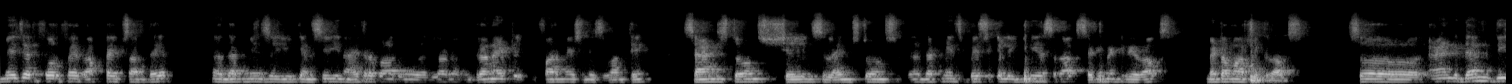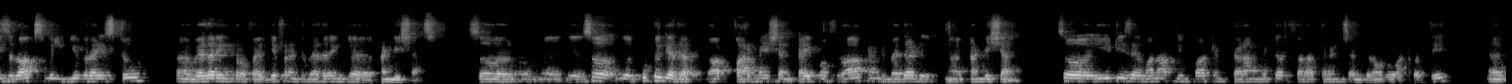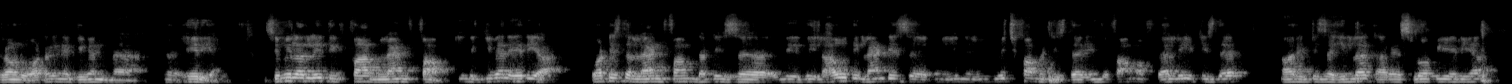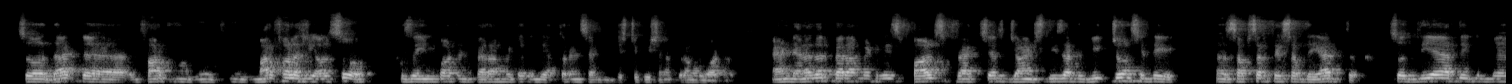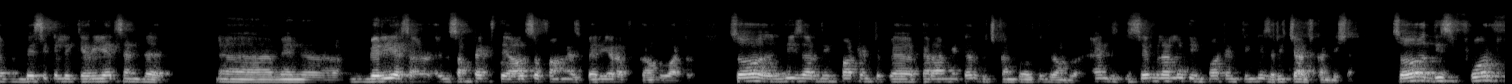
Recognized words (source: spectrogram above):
major four or five rock types are there. Uh, that means you can see in Hyderabad, uh, a lot of granite formation is one thing. Sandstones, shales, limestones. uh, that means basically igneous rocks, sedimentary rocks, metamorphic rocks. So, and then these rocks will give rise to uh, weathering profile, different weathering uh, conditions. So, uh, so put together rock formation, type of rock and weathered uh, condition. So it is a, one of the important parameters for occurrence and groundwater of the uh, groundwater in a given uh, uh, area. Similarly, the farm, land farm. In the given area, what is the land farm? That is uh, the, the how the land is uh, in which farm it is there? In the farm of valley it is there or it is a hillock or a slopy area. So that uh, farm morphology also is an important parameter in the occurrence and distribution of groundwater and another parameter is faults fractures joints these are the weak zones in the uh, subsurface of the earth So they are the uh, basically carriers and uh, uh, I mean, uh, barriers are and sometimes they also form as barrier of groundwater. So these are the important uh, parameter which control the groundwater. And similarly, the important thing is recharge condition. So these four,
